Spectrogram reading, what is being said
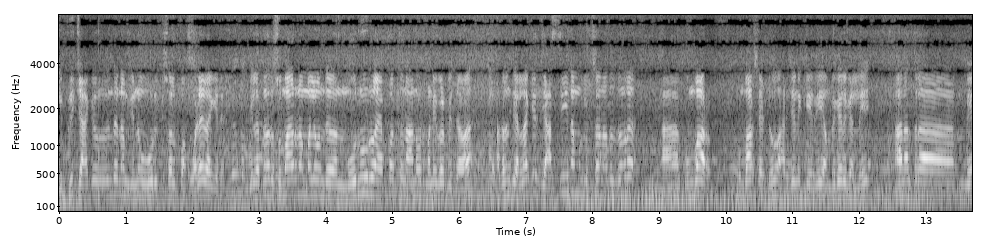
ಈ ಬ್ರಿಡ್ಜ್ ಆಗಿರೋದ್ರಿಂದ ನಮ್ಗೆ ಇನ್ನೂ ಊರಿಗೆ ಸ್ವಲ್ಪ ಒಳ್ಳೇದಾಗಿದೆ. ಇಲ್ಲಂತಂದ್ರೆ ಸುಮಾರು ನಮ್ಮಲ್ಲಿ ಒಂದು ಮೂರ್ನೂರ, ಎಪ್ಪತ್ತು ನಾನ್ನೂರು ಮನೆಗಳು ಬಿದ್ದಾವೆ. ಅದರಂತೆ ಎಲ್ಲಕ್ಕೆ ಜಾಸ್ತಿ ನಮ್ಗೆ ನುಕ್ಸಾನ್ ಆದದಂದ್ರೆ ಕುಂಬಾರು. ಕುಂಬಾರ್ ಶೆಡ್ಡು ಹರಿಜನಕೇರಿ ಅಂಬಿಗೇರಿ ಗಲ್ಲಿ ಆನಂತರ ಮೇ,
